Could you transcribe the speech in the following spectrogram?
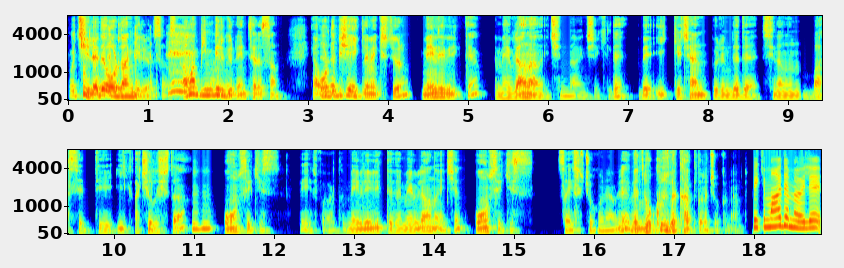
bu çile de oradan geliyor esasında. Ama bin bir gün enteresan. Yani orada Evet. bir şey eklemek istiyorum. Mevlevilikte Mevlana için de aynı şekilde ve ilk geçen bölümde de Sinan'ın bahsettiği ilk açılışta Hı hı. 18 beyit vardı. Mevlevilikte ve Mevlana için 18 sayısı çok önemli ve 9 ve katları çok önemli. Peki madem öyle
